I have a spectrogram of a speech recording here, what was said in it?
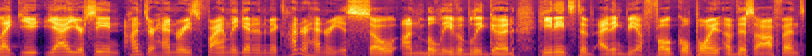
Like you yeah, you're seeing Hunter Henry's finally getting in the mix. Hunter Henry is so unbelievably good. He needs to, I think, be a focal point of this offense.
